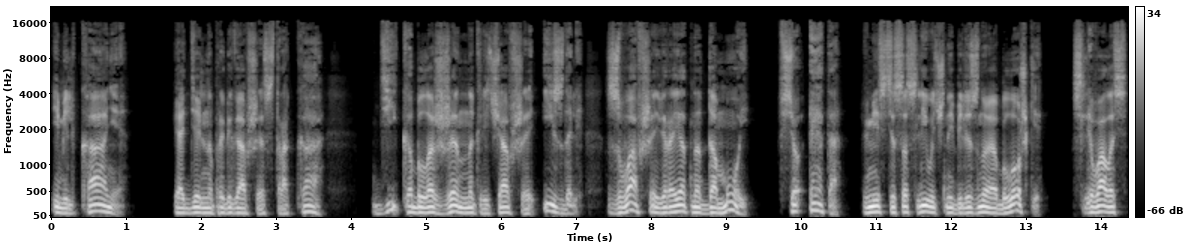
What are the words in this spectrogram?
и мелькание, и отдельно пробегавшая строка, дико блаженно кричавшая издали — звавшая, вероятно, домой, все это вместе со сливочной белизной обложки сливалось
